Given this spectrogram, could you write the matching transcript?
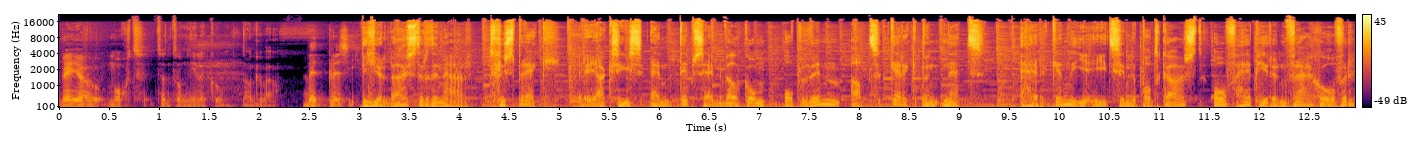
bij jou mocht ten tonele komen. Dank u wel. Met plezier. Je luisterde naar Het Gesprek. Reacties en tips zijn welkom op wim.kerk.net. Herkende je iets in de podcast of heb je er een vraag over?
